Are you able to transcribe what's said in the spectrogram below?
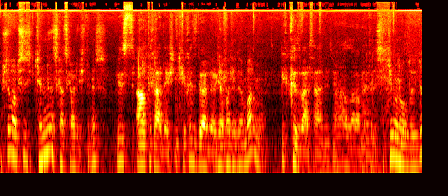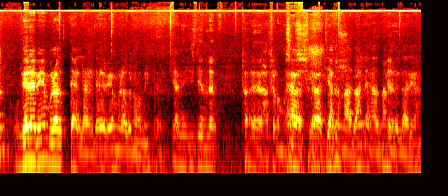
Mustafa abi siz kendiniz kaç kardeştiniz? Biz altı kardeş, iki kız, dört erkek. Vefat eden var mı? Bir kız var sadece. Ha, Allah rahmet eylesin. Kimin oğluydun? Onu- Derebey'in Murat derler. Derebey'in Murat'ın oğluyum. Evet. Yani izleyenler e, hatırlaması Evet, açısından evet yakınlardan en azından Evet. bilirler yani.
